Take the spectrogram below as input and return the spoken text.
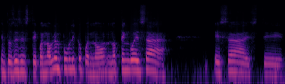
Entonces, este, cuando hablo en público, pues no, no tengo esa, esa, este,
